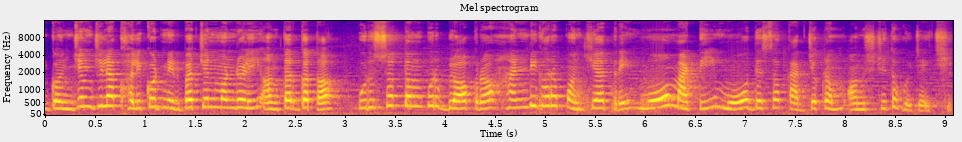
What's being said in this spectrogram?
ଗଞ୍ଜାମ ଜିଲ୍ଲା ଖଲିକୋଟ ନିର୍ବାଚନ ମଣ୍ଡଳୀ ଅନ୍ତର୍ଗତ ପୁରୁଷୋତ୍ତମପୁର ବ୍ଲକର ହାଣ୍ଡିଘର ପଞ୍ଚାୟତରେ ମୋ ମାଟି ମୋ ଦେଶ କାର୍ଯ୍ୟକ୍ରମ ଅନୁଷ୍ଠିତ ହୋଇଯାଇଛି।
